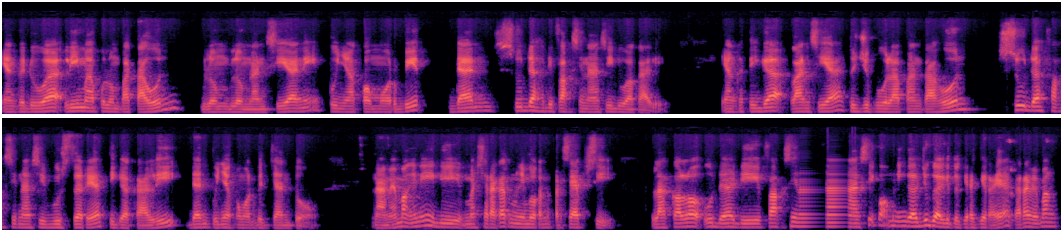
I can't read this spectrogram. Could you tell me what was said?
Yang kedua, 54 tahun, belum belum lansia nih, punya komorbid dan sudah divaksinasi dua kali. Yang ketiga, lansia 78 tahun, sudah vaksinasi booster ya tiga kali dan punya komorbid jantung. Nah, memang ini di masyarakat menimbulkan persepsi. Lah kalau udah divaksinasi kok meninggal juga gitu kira-kira ya? Karena memang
